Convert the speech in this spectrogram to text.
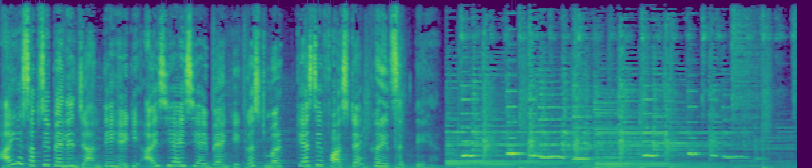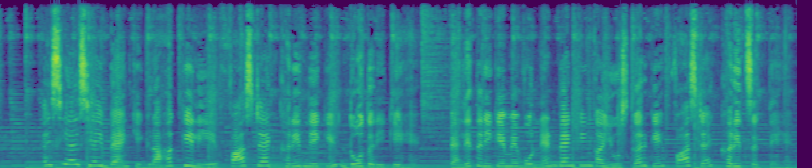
आइए सबसे पहले जानते हैं कि आईसीआईसीआई बैंक के कस्टमर कैसे फास्टैग खरीद सकते हैं। आईसीआईसीआई बैंक के ग्राहक के लिए फास्टैग खरीदने के दो तरीके हैं। पहले तरीके में वो नेट बैंकिंग का यूज़ करके फास्टैग खरीद सकते हैं।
